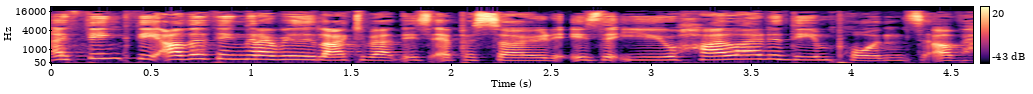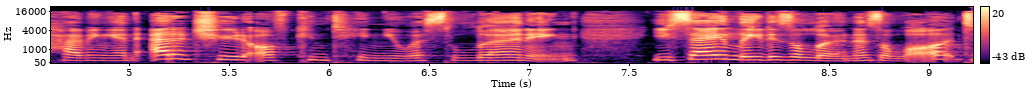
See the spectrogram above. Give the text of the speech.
I think the other thing that I really liked about this episode is that you highlighted the importance of having an attitude of continuous learning. You say leaders are learners a lot,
